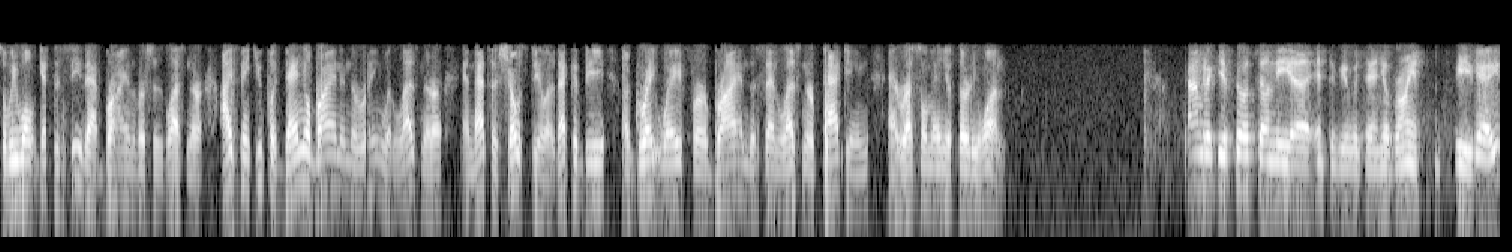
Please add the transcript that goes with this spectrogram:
so we won't get to see that Bryan versus Lesnar. I think you put Daniel Bryan in the ring with Lesnar, and that's a show stealer. That could be a great way for Bryan to send Lesnar packing at WrestleMania 31. Dominic, your thoughts on the uh, interview with Daniel Bryan? Steve. Yeah, he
